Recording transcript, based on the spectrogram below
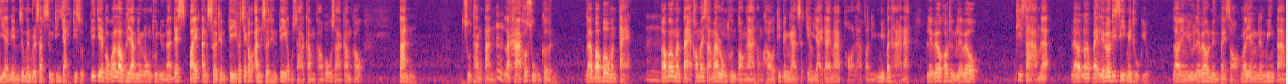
E&M ซึ่งเป็นบริษัทสื่อที่ใหญ่ที่สุด พี่เจบอกว่าเราพยายามยังลงทุนอยู่นะ despite uncertainty เขาใช้คำว่า uncertainty กับอุตสาหกรรมเขา เพราะอุตสาหกรรมเขาตัน สู่ทางตันอืมราคาเขาสูงเกิน แล้วบับเบิลมันแตกอืมบับเบิลมันแตกเขาไม่สามารถลงทุนต่องานของเขาที่เป็นงานสเกลใหญ่ได้มากพอแล้ว ตอนนี้มีปัญหานะเลเวลเขาถึงเลเวลที่สามแล้วแล้วเราไปเลเวลที่สี่ไม่ถูกอยู่ เรายังอยู่เลเวลหนึ่งไปสองเรายังยังวิ่งตาม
